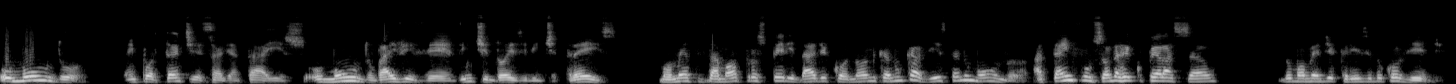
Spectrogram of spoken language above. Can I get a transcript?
O mundo, é importante salientar isso, o mundo vai viver 22 e 23 momentos da maior prosperidade econômica nunca vista no mundo, até em função da recuperação do momento de crise do Covid.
